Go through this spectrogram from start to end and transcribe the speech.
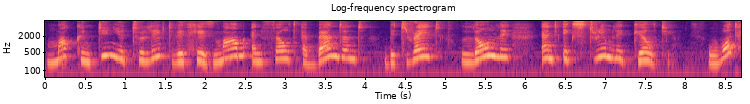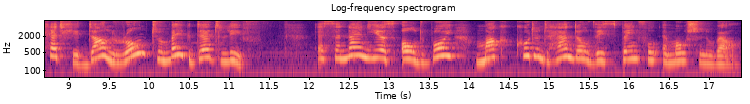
Mark continued to live with his mom and felt abandoned, betrayed, lonely, and extremely guilty. What had he done wrong to make dad leave? As a nine years old boy, Mark couldn't handle this painful emotion well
